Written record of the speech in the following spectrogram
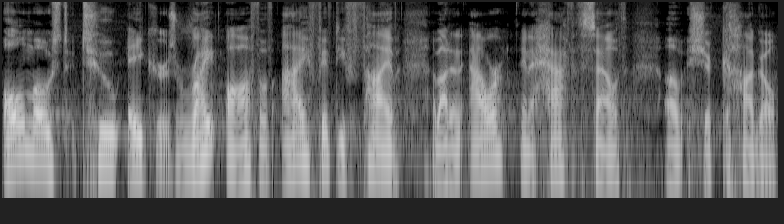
almost two acres right off of I 55, about an hour and a half south of Chicago.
